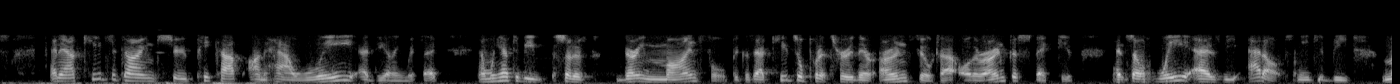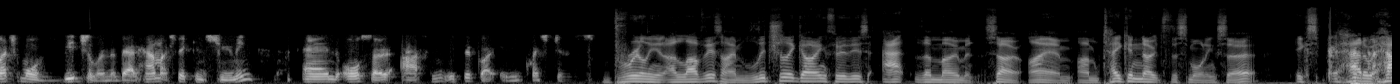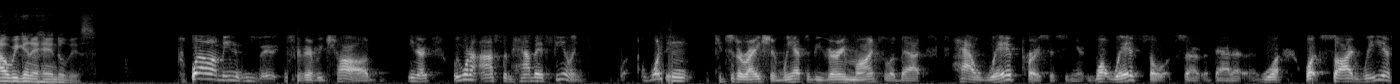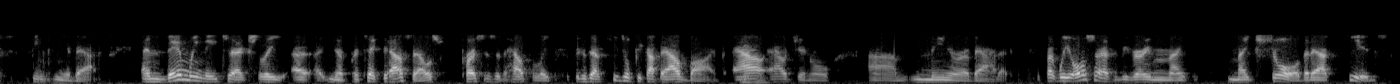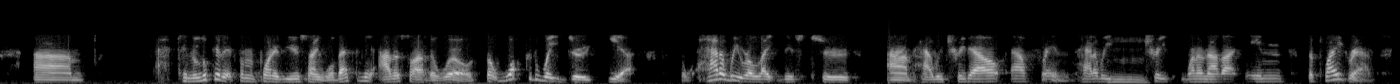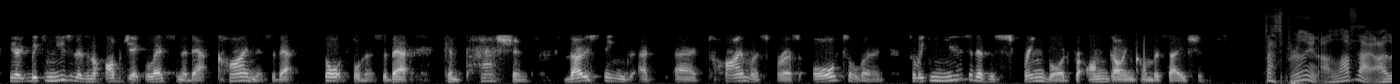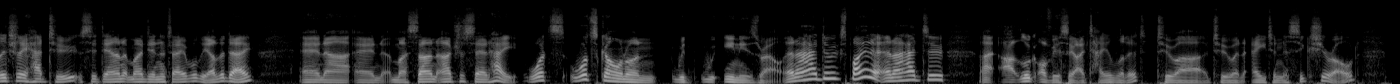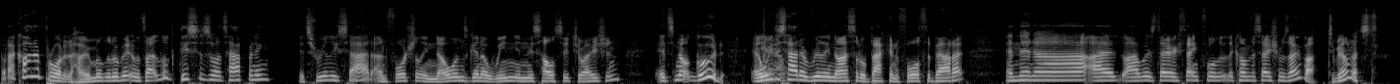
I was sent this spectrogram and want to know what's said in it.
And our kids are going to pick up on how we are dealing with it. And we have to be sort of very mindful because our kids will put it through their own filter or their own perspective. And so we, as the adults, need to be much more vigilant about how much they're consuming and also asking if they've got any questions. Brilliant. I love this. I'm literally going through this at the moment. So I am I'm taking notes this morning, sir. How do how are we going to handle this? Well, I mean, of every child, you know, we want to ask them how they're feeling. What in consideration, we have to be very mindful about how we're processing it, what we're thoughts are about it, what what side we are thinking about, and then we need to actually, uh, uh, you know, protect ourselves, process it healthily, because our kids will pick up our vibe, our our general um, demeanor about it. But we also have to be very make make sure that our kids. Um, can look at it from a point of view saying, well, that's on the other side of the world, but what could we do here? How do we relate this to um, how we treat our, our friends? How do we treat one another in the playground? You know, we can use it as an object lesson about kindness, about thoughtfulness, about compassion. Those things are uh, timeless for us all to learn. So we can use it as a springboard for ongoing conversations. That's brilliant. I love that. I literally had to sit down at my dinner table the other day, and uh, and my son Archer said, "Hey, what's what's going on with in Israel?" And I had to explain it, and I had to uh, uh, look. Obviously, I tailored it to uh, to an eight and a six year old, but I kind of brought it home a little bit. and was like, "Look, this is what's happening." It's really sad. Unfortunately, no one's going to win in this whole situation. It's not good. And we just had a really nice little back and forth about it. And then uh, I, I was very thankful that the conversation was over, to be honest.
